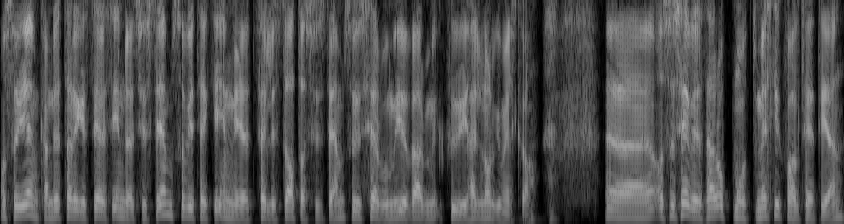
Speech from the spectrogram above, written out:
Og så igjen kan dette registreres inn i et system, så vi tar inn i et felles datasystem, så vi ser hvor mye hver ku i hele Norge melker. Uh, og så ser vi dette her opp mot melkekvalitet igjen.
